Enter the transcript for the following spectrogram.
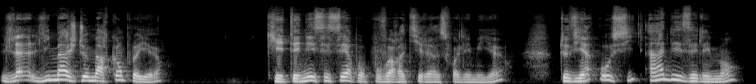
L'image de marque employeur, qui était nécessaire pour pouvoir attirer à soi les meilleurs, devient aussi un des éléments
